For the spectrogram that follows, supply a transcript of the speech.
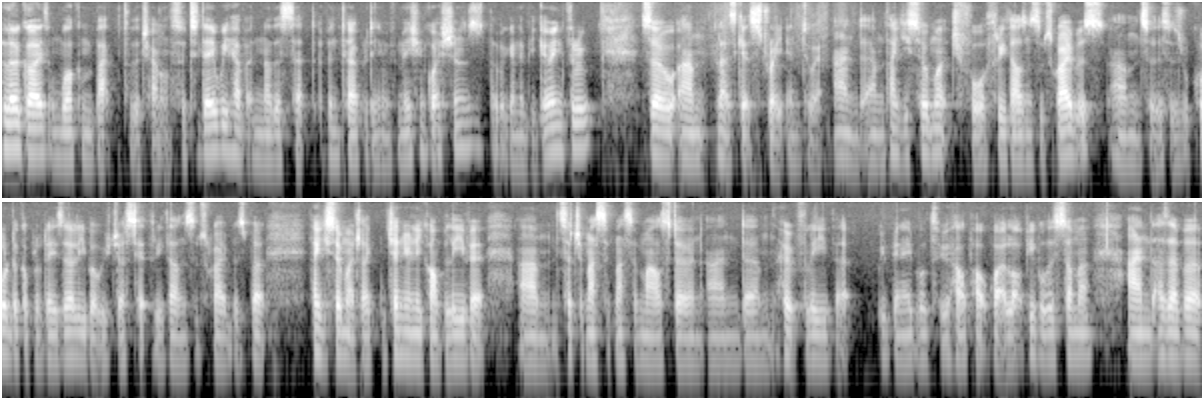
Hello guys and welcome back to the channel. So today we have another set of interpreting information questions that we're going to be going through. So um, let's get straight into it. And um, thank you so much for 3,000 subscribers. Um, so this was recorded a couple of days early, but we've just hit 3,000 subscribers. But thank you so much. I genuinely can't believe it. Um, it's such a massive, massive milestone and um, hopefully that we've been able to help out quite a lot of people this summer. And as ever,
